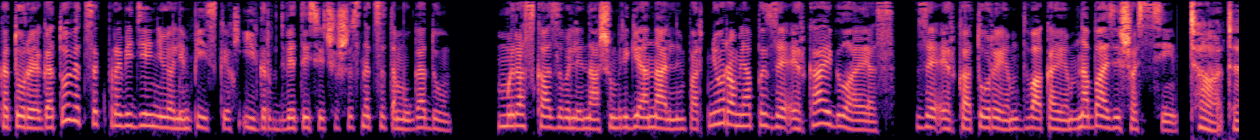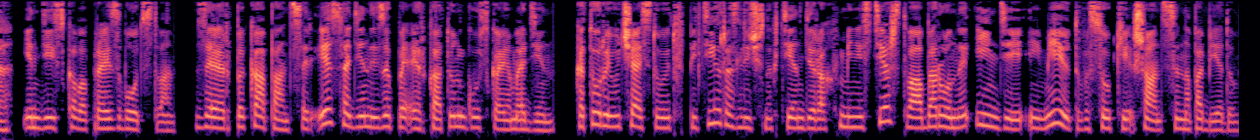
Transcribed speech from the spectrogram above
которая готовится к проведению Олимпийских игр в 2016 году. Мы рассказывали нашим региональным партнерам о ПЗРК «Игла-С», ЗРК «Тор-М2КМ» на базе шасси Tata индийского производства, ЗРПК «Панцирь С-1» и ЗПРК «Тунгуска-М1», которые участвуют в пяти различных тендерах Министерства обороны Индии и имеют высокие шансы на победу.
